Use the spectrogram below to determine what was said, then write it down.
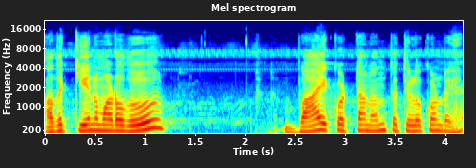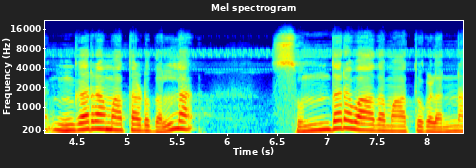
ಅದಕ್ಕೇನು ಮಾಡೋದು? ಬಾಯಿ ಕೊಟ್ಟನಂತ ತಿಳ್ಕೊಂಡು ಹೆಂಗರ ಮಾತಾಡೋದಲ್ಲ, ಸುಂದರವಾದ ಮಾತುಗಳನ್ನು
